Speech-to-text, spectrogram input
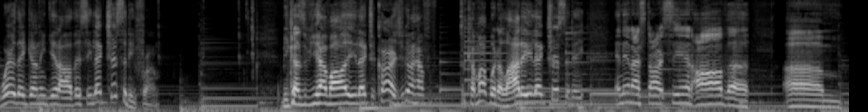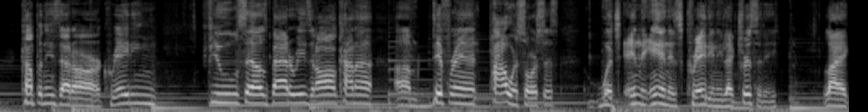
where are they going to get all this electricity from? Because if you have all electric cars, you're going to have to come up with a lot of electricity. And then I start seeing all the um, companies that are creating fuel cells, batteries, and all kind of um, different power sources, which in the end is creating electricity. Like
